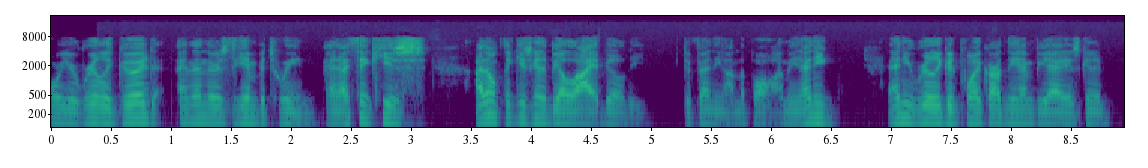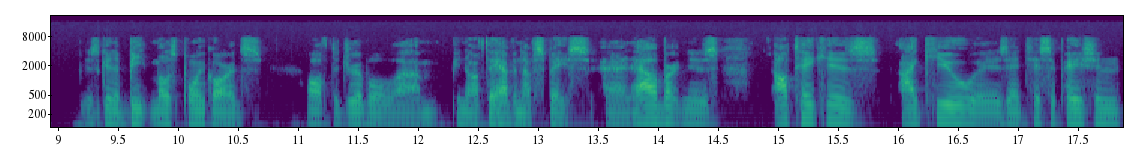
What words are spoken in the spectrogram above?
or you're really good, and then there's the in between. And I think he's, I don't think he's going to be a liability defending on the ball. I mean, any any really good point guard in the NBA is going to is going to beat most point guards off the dribble. Um, you know, if they have enough space. And Halliburton is, I'll take his IQ, his anticipation,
